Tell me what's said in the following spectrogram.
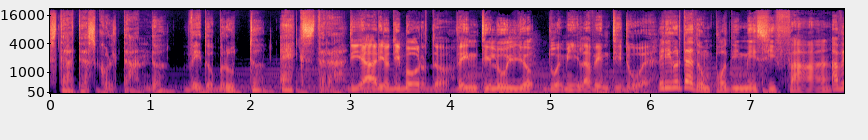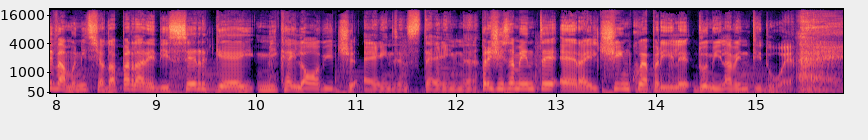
State ascoltando Vedo Brutto Extra. Diario di bordo, 20 luglio 2022. Vi ricordate un po' di mesi fa? Avevamo iniziato a parlare di Sergei Mikhailovich Eisenstein. Precisamente era il 5 aprile 2022. Eh,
